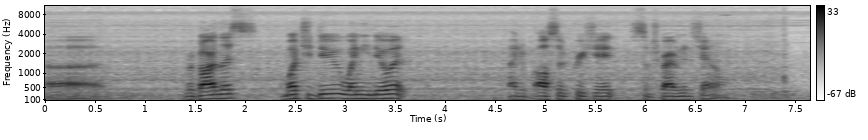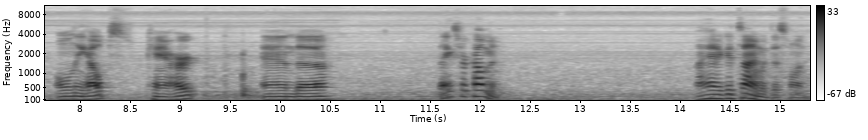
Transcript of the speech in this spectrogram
Uh, regardless, what you do when you do it, I'd also appreciate subscribing to the channel. Only helps, can't hurt, and uh, thanks for coming. I had a good time with this one,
